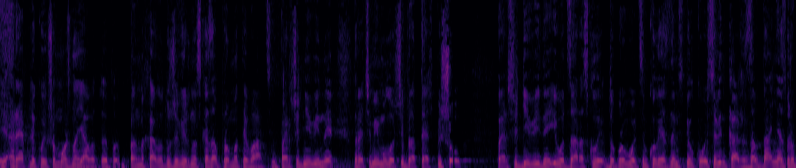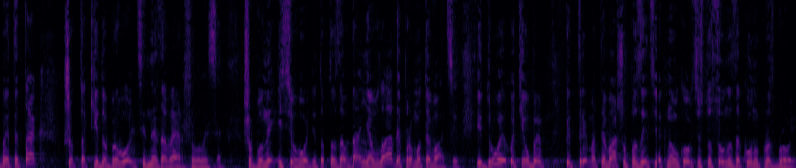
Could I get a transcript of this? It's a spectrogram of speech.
Репліку, якщо можна, я от е, пан Михайло дуже вірно сказав про мотивацію. Перші дні війни, до речі, мій молодший брат теж пішов. Перші дні війни, і от зараз, коли добровольцем, коли я з ним спілкуюся, він каже: завдання зробити так, щоб такі добровольці не завершувалися, щоб вони і сьогодні. Тобто, завдання влади про мотивацію. І друге, хотів би підтримати вашу позицію як науковці стосовно закону про зброю.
